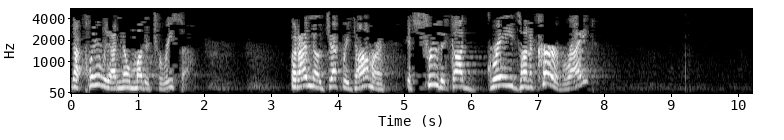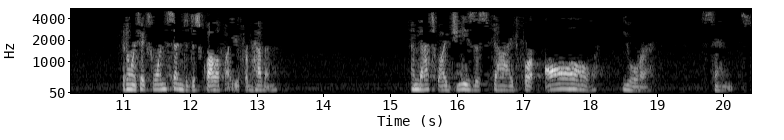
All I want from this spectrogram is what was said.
Now, clearly, I'm no Mother Teresa. But I'm no Jeffrey Dahmer. It's true that God grades on a curve, right? It only takes one sin to disqualify you from heaven. And that's why Jesus died for all your sins.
